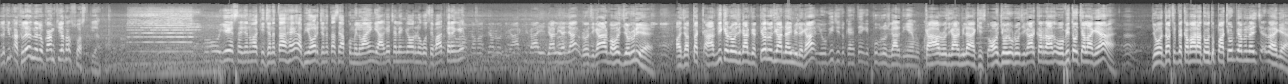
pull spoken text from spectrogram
लेकिन अखिलेश ने जो काम किया था स्वस्थ किया था। तो ये सहजनवा की जनता है। अभी और जनता से आपको मिलवाएँगे आगे चलेंगे और लोगों से बात करेंगे। समस्या रोज़गार की बात रोज़गार बहुत ज़रूरी है। और जब तक आदमी के रोज़गार व्यक्ति को रोज़गार नहीं मिलेगा योगी जी तो कहते हैं कि खूब रोज़गार दिए हैं वो कहाँ रोज़गार मिला है किसको? और जो रोज़गार कर रहा था वो भी तो चला गया। जो दस रुपये कमा रहा था वो तो पाँचों रुपये में नहीं रह गया।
